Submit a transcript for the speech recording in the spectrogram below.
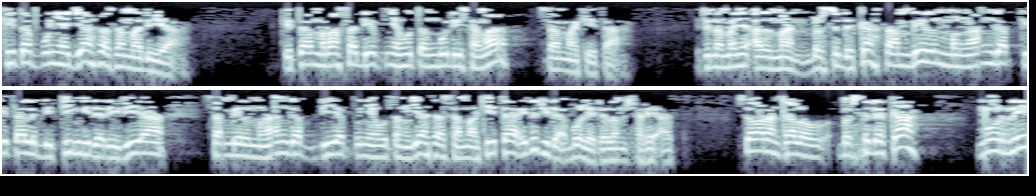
kita punya jasa sama dia. Kita merasa dia punya hutang budi sama sama kita. Itu namanya alman. Bersedekah sambil menganggap kita lebih tinggi dari dia, sambil menganggap dia punya hutang jasa sama kita, itu tidak boleh dalam syariat. Seorang kalau bersedekah murni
